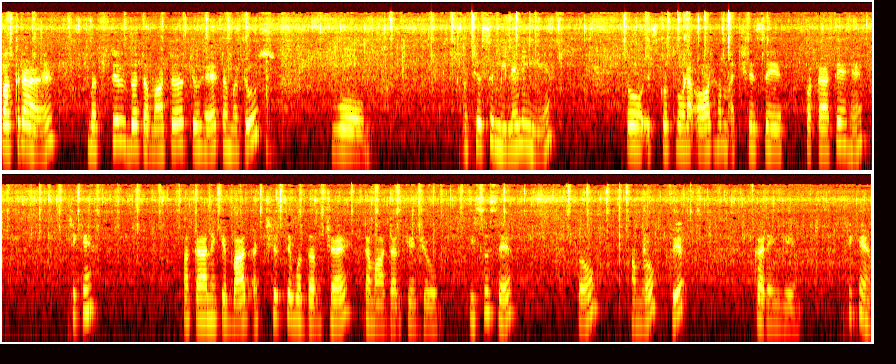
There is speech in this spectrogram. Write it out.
पक रहा है बट स्टिल द टमाटर जो है टमाटोस वो अच्छे से मिले नहीं हैं। तो इसको थोड़ा और हम अच्छे से पकाते हैं। ठीक है? पकाने के बाद अच्छे से वो दब जाए टमाटर के जो पीसेस है तो हम लोग फिर करेंगे। ठीक है?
